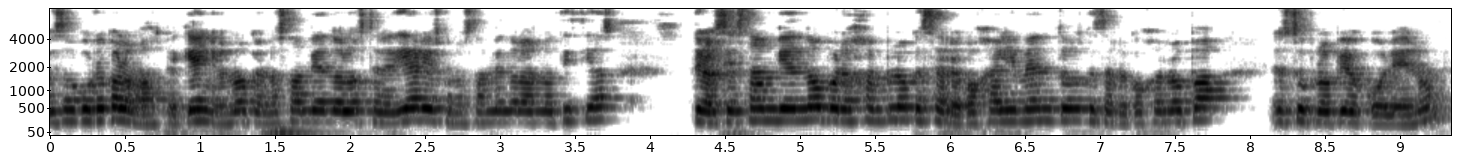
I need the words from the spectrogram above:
eso ocurre con los más pequeños, ¿no? Que no están viendo los telediarios, que no están viendo las noticias, pero sí están viendo, por ejemplo, que se recoge alimentos, que se recoge ropa en su propio cole, ¿no?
